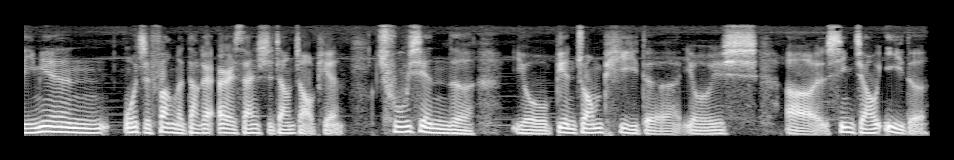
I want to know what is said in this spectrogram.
里面我只放了大概二三十张照片，出现的有变装癖的，有呃性交易的，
